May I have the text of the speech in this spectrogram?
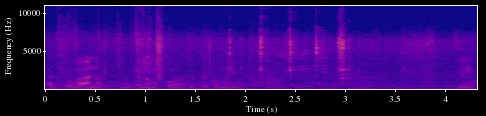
Adto ka na, ang ka na makuha sa tagamayo. Play.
